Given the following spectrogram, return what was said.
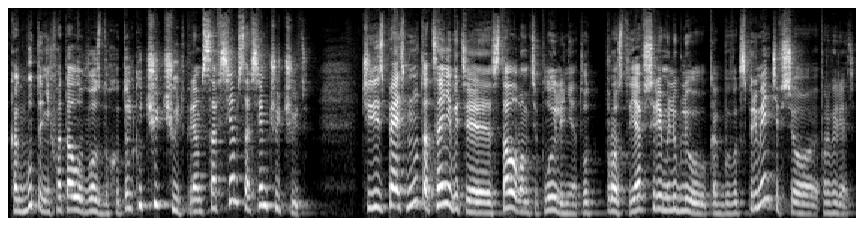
как будто не хватало воздуха, только чуть-чуть, прям совсем-совсем чуть-чуть. Через 5 минут оценивайте, стало вам тепло или нет. Вот просто я все время люблю как бы в эксперименте все проверять.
